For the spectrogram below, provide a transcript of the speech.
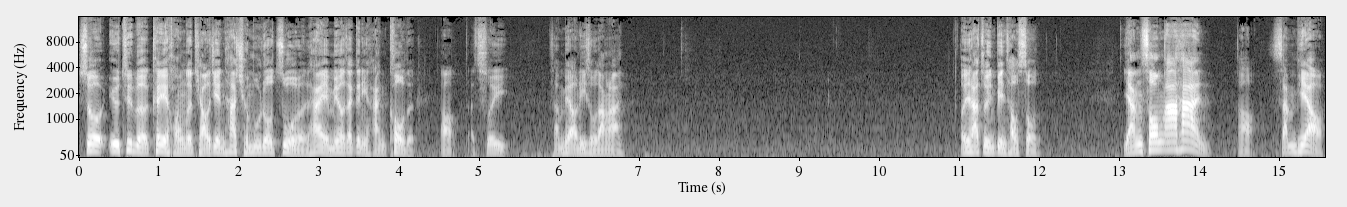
所有 YouTube 可以红的条件，他全部都做了，他也没有再跟你含扣的哦，所以三票理所当然。而且他最近变超瘦的，洋葱阿汉啊、哦，三票。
